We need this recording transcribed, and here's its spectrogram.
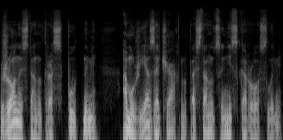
жены станут распутными, а мужья зачахнут, останутся низкорослыми.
